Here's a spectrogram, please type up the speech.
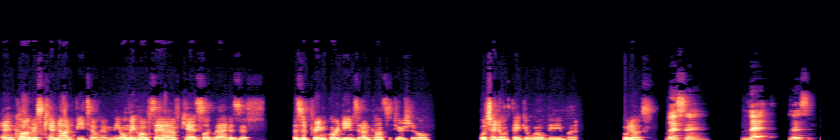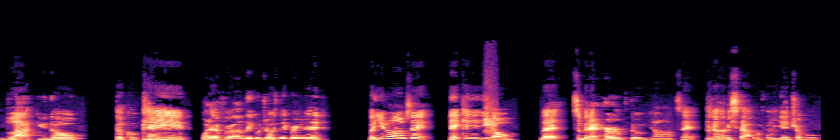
and Congress cannot veto him. The only hopes they have of canceling that is if the Supreme Court deems it unconstitutional, which I don't think it will be, but who knows? Listen, let let's block, you know, the cocaine, whatever illegal drugs they bring in. But you know what I'm saying? They can, you know, let some of that herb through. You know what I'm saying? You know, let me stop before we get in trouble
